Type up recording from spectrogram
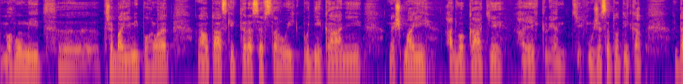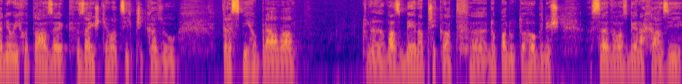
mohou mít eh, třeba jiný pohled na otázky, které se vztahují k podnikání, než mají advokáti a jejich klienti. Může se to týkat daňových otázek, zajišťovacích příkazů, trestního práva, eh, vazby, například eh, dopadu toho, když se ve vazbě nachází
